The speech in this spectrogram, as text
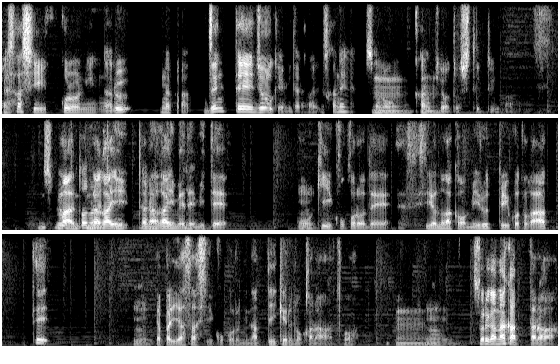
優しい心になる、なんか前提条件みたいな感じですかね。そうのん環境としてというか。まあ整えて長い長い目で見て、うん大きい心で世の中を見るっていうことがあってうん。やっぱり優しい心になっていけるのかなと。うんうん。それがなかったら、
